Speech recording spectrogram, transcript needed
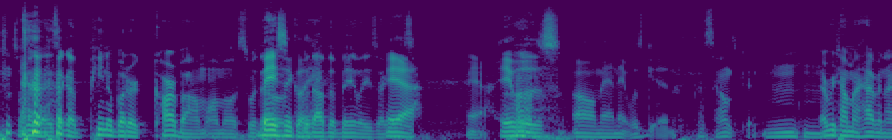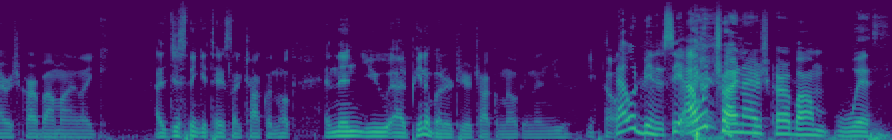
so it's, like a, it's, like a, peanut butter car bomb almost, without, basically without the Baileys. I guess. Yeah, yeah, it huh. was. Oh man, it was good. That sounds good. Mm-hmm. Every time I have an Irish car bomb, I like. I just think it tastes like chocolate milk, and then you add peanut butter to your chocolate milk, and then you, you know. That would be. See, I would try an Irish car bomb with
